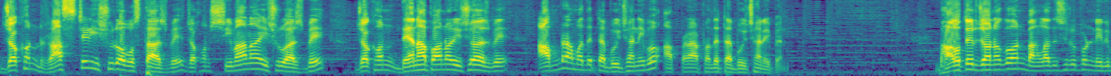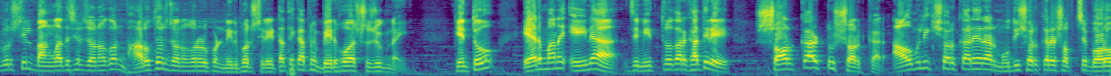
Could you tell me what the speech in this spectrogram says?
যখন রাষ্ট্রের ইস্যুর অবস্থা আসবে, যখন সীমানা ইস্যু আসবে, যখন দেনা পাওনার ইস্যু আসবে, আমরা আমাদেরটা বুঝা নিব, আপনারা আপনাদেরটা বুঝা নেবেন। ভারতের জনগণ বাংলাদেশের উপর নির্ভরশীল, বাংলাদেশের জনগণ ভারতের জনগণের উপর নির্ভরশীল, এটা থেকে আপনি বের হওয়ার সুযোগ নাই। কিন্তু এর মানে এই না যে মিত্রতার খাতিরে সরকার টু সরকার, আওয়ামী লীগ সরকারের আর মোদী সরকারের সবচেয়ে বড়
